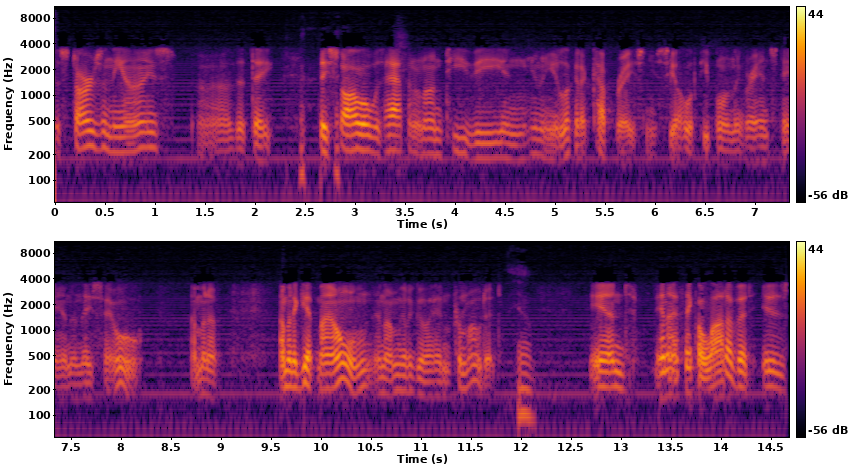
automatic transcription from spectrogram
the stars in the eyes uh, that they they saw what was happening on TV, and you know, you look at a cup race and you see all the people in the grandstand, and they say, "Oh, I'm gonna I'm gonna get my own, and I'm gonna go ahead and promote it." Yeah. And and I think a lot of it is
